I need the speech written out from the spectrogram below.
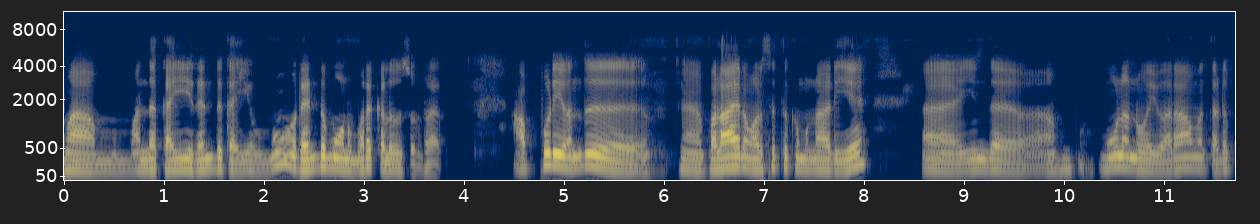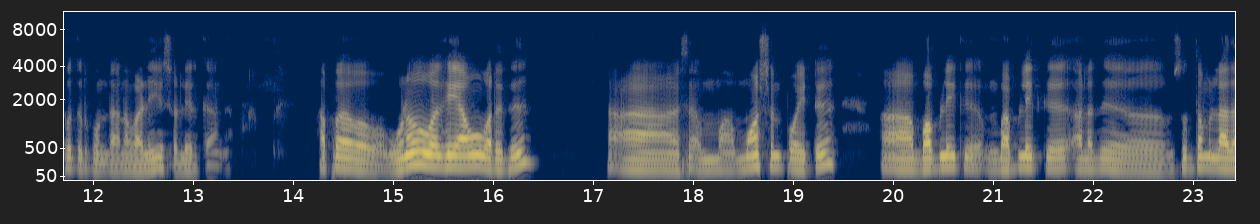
ம அந்த கை ரெண்டு கையும் ரெண்டு மூணு முறை கழுவ சொல்கிறார் அப்படி வந்து பலாயிரம் வருஷத்துக்கு முன்னாடியே இந்த மூல நோய் வராமல் தடுப்பதற்கு உண்டான வழியை சொல்லியிருக்காங்க. அப்போ உணவு வகையாகவும் வருது. மோஷன் போயிட்டு பப்ளிக்கு பப்ளிக்கு அல்லது சுத்தம் இல்லாத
